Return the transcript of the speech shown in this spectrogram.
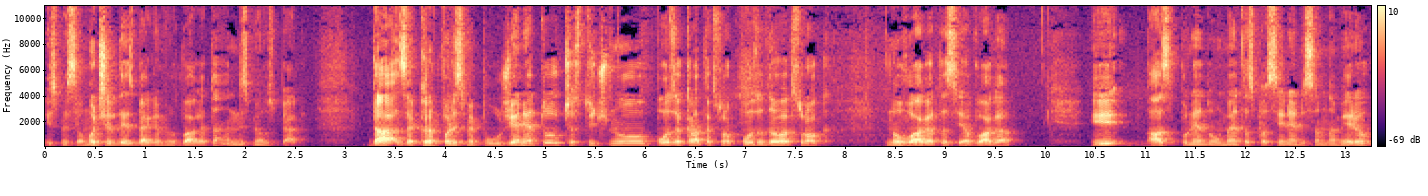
и сме се мъчили да избягаме от влагата, не сме успяли. Да, закърпвали сме положението, частично по-за кратък срок, по-за дълъг срок, но влагата си я влага. И аз поне до момента спасение не съм намерил.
